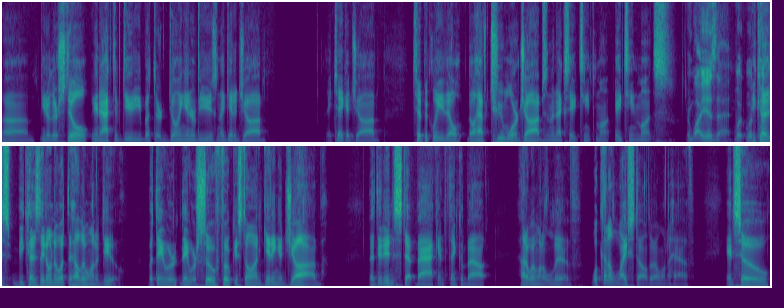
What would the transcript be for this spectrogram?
um, you know they're still in active duty, but they're doing interviews and they get a job. They take a job. Typically, they'll they'll have two more jobs in the next 18 month 18 months. And why is that? What, what, because what? because they don't know what the hell they want to do. But they were they were so focused on getting a job that they didn't step back and think about how do I want to live? What kind of lifestyle do I want to have? And so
